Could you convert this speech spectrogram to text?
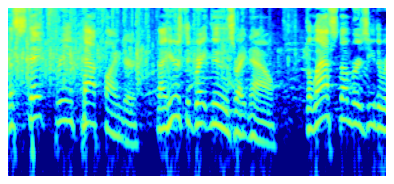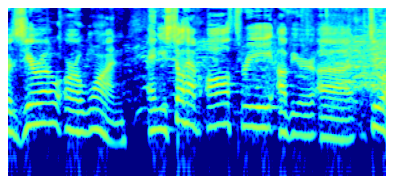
mistake-free Pathfinder. Now, here's the great news right now. The last number is either a zero or a one, and you still have all three of your uh, do-overs.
